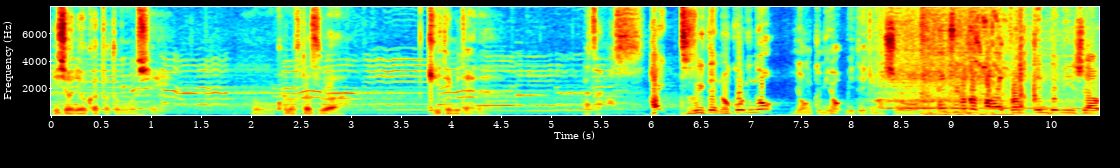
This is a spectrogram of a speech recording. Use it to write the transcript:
非常に良かったと思うし、うんこの2つは聞いてみたいね。ありがとうございます。はい続いて残りの4組を見ていきましょう。Entry number 5 from Indonesia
